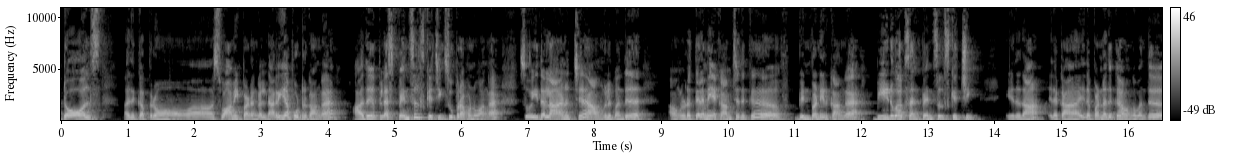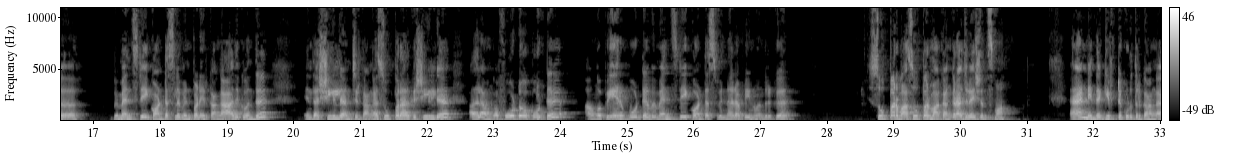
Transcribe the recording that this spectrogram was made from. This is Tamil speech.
டால்ஸ் அதுக்கப்புறம் சுவாமி படங்கள் நிறைய போட்டிருக்காங்க. அது ப்ளஸ் பென்சில் ஸ்கெட்சிங் சூப்பராக பண்ணுவாங்க. ஸோ இதெல்லாம் அனுப்பிச்சு அவங்களுக்கு வந்து அவங்களோட திறமையை காமிச்சதுக்கு வின் பண்ணியிருக்காங்க bead works and pencil sketching இதுதான். இதை கா இதை பண்ணதுக்கு அவங்க வந்து விமென்ஸ் டே கான்டெஸ்ட்டில் வின் பண்ணியிருக்காங்க அதுக்கு வந்து இந்த ஷீல்டு அனுப்பிச்சிருக்காங்க. சூப்பராக இருக்குது ஷீல்டு அதில் அவங்க ஃபோட்டோ போட்டு அவங்க பேர் போட்டு விமென்ஸ் டே கான்டெஸ்ட் வின்னர் அப்படின்னு வந்திருக்கு. சூப்பர்மா சூப்பர்மா கங்க்ராச்சுலேஷன்ஸ்மா அண்ட் இந்த கிஃப்ட் கொடுத்துருக்காங்க.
